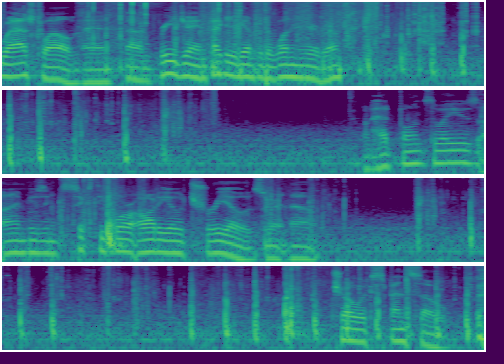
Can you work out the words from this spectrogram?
Voodoo Ash 12, man. Um, Jane, thank you again for the one year, bro. What headphones do I use? I'm using 64 audio trios right now. Cho Expenso.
